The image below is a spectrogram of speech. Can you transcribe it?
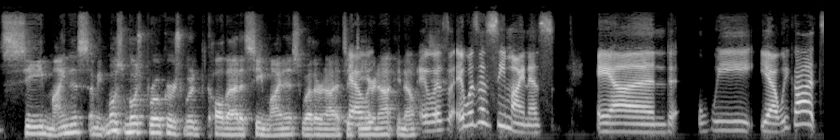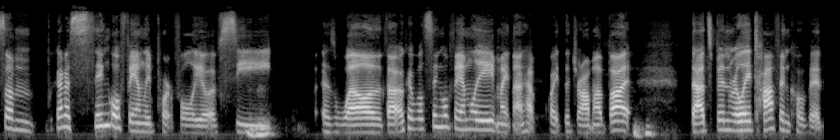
C minus? I mean, most most brokers would call that a C minus, whether or not it's a D No, or not. You know, it was it was a C minus, and we yeah we got some we got a single family portfolio of C as well. And I thought okay, well, single family might not have quite the drama, but Mhm. that's been really tough in COVID.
